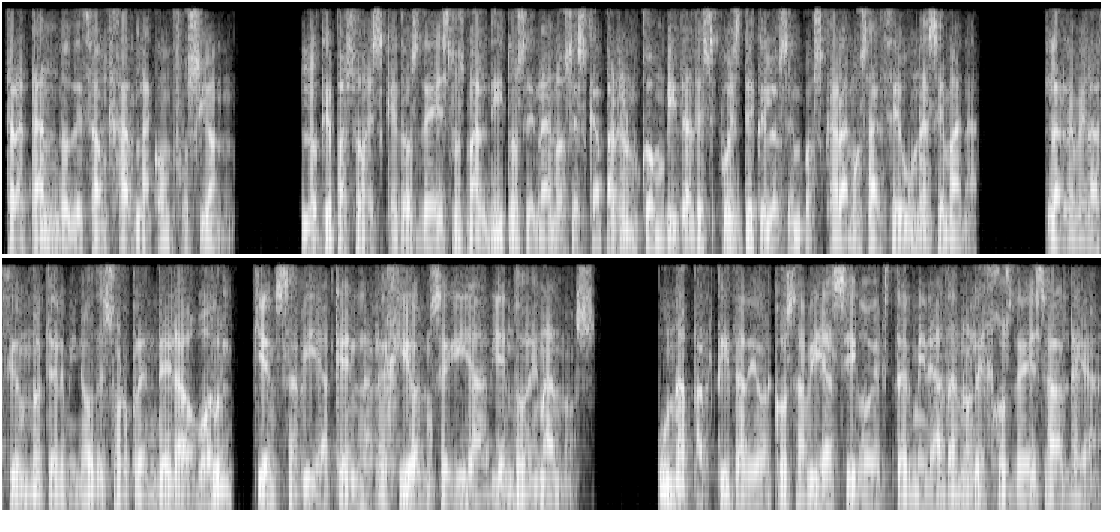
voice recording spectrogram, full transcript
tratando de zanjar la confusión. Lo que pasó es que dos de esos malditos enanos escaparon con vida después de que los emboscáramos hace una semana. La revelación no terminó de sorprender a Obol, quien sabía que en la región seguía habiendo enanos. Una partida de orcos había sido exterminada no lejos de esa aldea.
